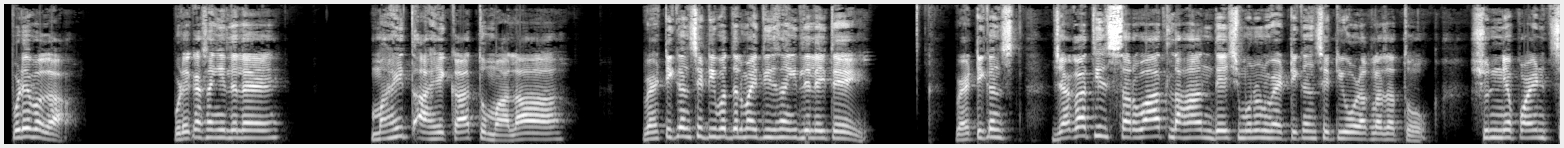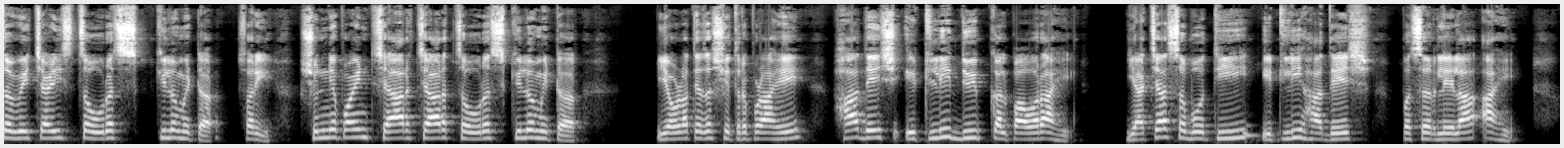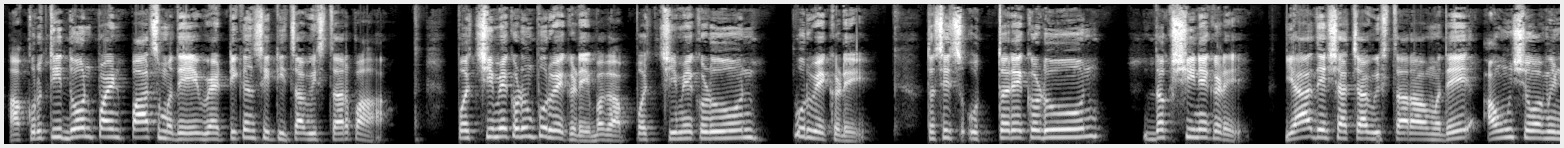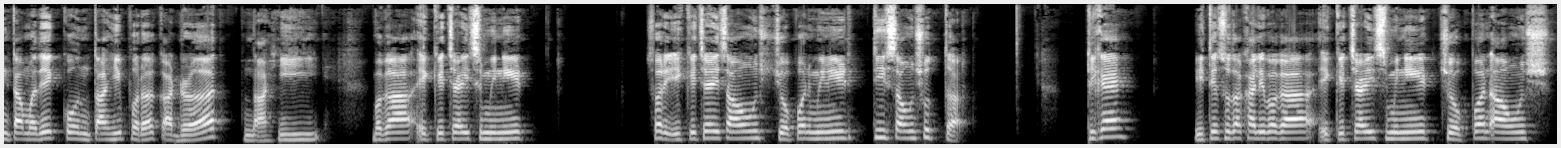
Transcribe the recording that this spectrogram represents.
पुढे बघा. पुढे काय सांगितलेलं आहे? माहीत आहे का तुम्हाला? व्हॅटिकन सिटी बद्दल माहिती सांगितलेली आहे इथे. व्हॅटिकन जगातील सर्वात लहान देश म्हणून व्हॅटिकन सिटी ओळखला जातो. शून्य पॉईंट चव्वेचाळीस चौरस किलोमीटर. सॉरी शून्य पॉईंट चार चार चौरस किलोमीटर. एवढा त्याचा क्षेत्रफळ आहे. हा देश इटली द्वीपकल्पावर आहे. याच्या सभोवती इटली हा देश पसरलेला आहे. आकृती दोन पॉईंट पाच मध्ये व्हॅटिकन सिटीचा विस्तार पहा. पश्चिमेकडून पूर्वेकडे बघा पश्चिमेकडून पूर्वेकडे तसेच उत्तरेकडून दक्षिणेकडे. या देशाच्या विस्तारामध्ये अंश व मिनिटामध्ये कोणताही फरक आढळत नाही. बघा एक्केचाळीस मिनिट सॉरी एकेचाळीस अंश चोपन्न मिनिट तीस अंश उत्तर. ठीक आहे? इथे सुद्धा खाली बघा एकेचाळीस मिनिट चोपन्न अंश.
